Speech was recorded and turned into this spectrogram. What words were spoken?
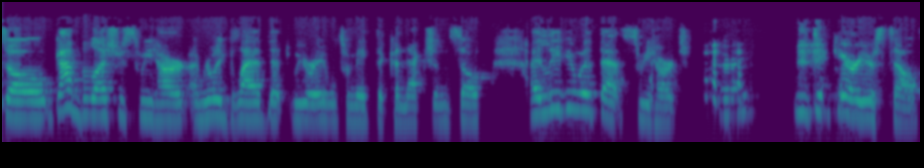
So God bless you, sweetheart. I'm really glad that we were able to make the connection. So I leave you with that, sweetheart. All right. You take care of yourself.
